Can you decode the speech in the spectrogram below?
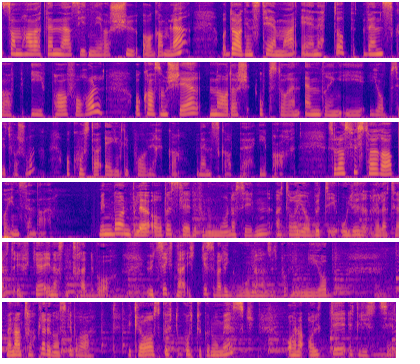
som har vært venner siden de var sju år gamle. Og dagens tema er nettopp vennskap i parforhold, og hva som skjer når det oppstår en endring i jobbsituasjonen, og hvordan det egentlig påvirker vennskapet i par. Så la oss først høre på innsenderen. Min mann ble arbeidsledig for noen måneder siden etter å ha jobbet i oljerelatert yrke i nesten 30 år. Utsiktene er ikke så veldig gode med hensyn til å finne ny jobb, men han takler det ganske bra. Vi klarer oss godt, godt økonomisk, og han har alltid et lyst sinn.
